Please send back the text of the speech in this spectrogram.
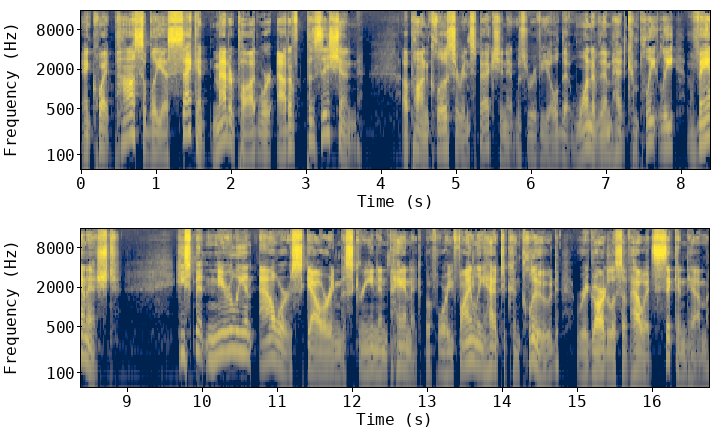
and quite possibly a second, matter pod were out of position. Upon closer inspection, it was revealed that one of them had completely vanished. He spent nearly an hour scouring the screen in panic before he finally had to conclude, regardless of how it sickened him,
